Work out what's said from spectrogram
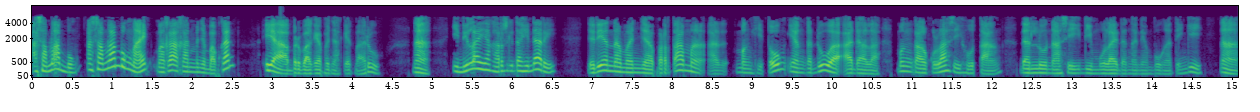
asam lambung. Asam lambung naik maka akan menyebabkan ya berbagai penyakit baru. Nah, inilah yang harus kita hindari. Jadi yang namanya pertama menghitung, yang kedua adalah mengkalkulasi hutang dan lunasi dimulai dengan yang bunga tinggi. Nah,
